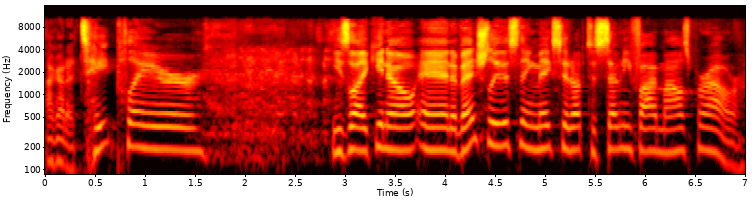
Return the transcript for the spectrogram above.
I got a tape player. He's like, you know, and eventually this thing makes it up to 75 miles per hour.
